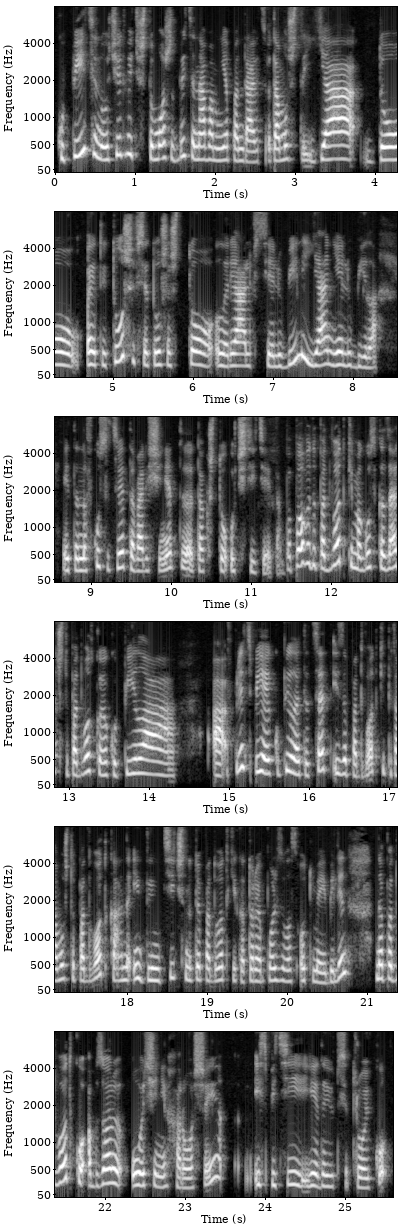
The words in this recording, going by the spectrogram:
купите, но учитывайте, что, может быть, она вам не понравится, потому что я до этой туши, все туши, что L'Oreal все любили, я не любила. Это на вкус и цвет товарищей нет, так что учтите это. По поводу подводки могу сказать, что подводку я купила а, в принципе, я и купила этот сет из-за подводки, потому что подводка, она идентична той подводке, которой я пользовалась от Maybelline. На подводку обзоры очень хорошие, из пяти ей дают все тройку.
